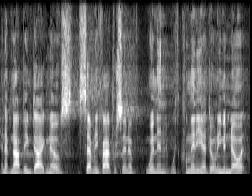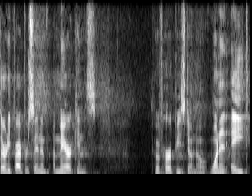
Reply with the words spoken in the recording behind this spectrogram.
and have not been diagnosed. 75% of women with chlamydia don't even know it. 35% of Americans who have herpes don't know it. One in eight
